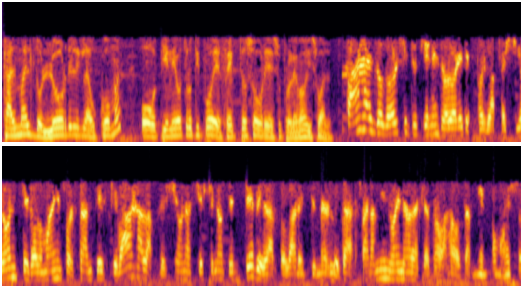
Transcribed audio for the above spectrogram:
calma el dolor del glaucoma o tiene otro tipo de efectos sobre su problema visual? Baja el dolor si tú tienes dolores de- por la presión, pero lo más importante es que baja la presión, así es que no te debe dar dolor en primer lugar. Para mí no hay nada que ha trabajado tan bien como eso.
